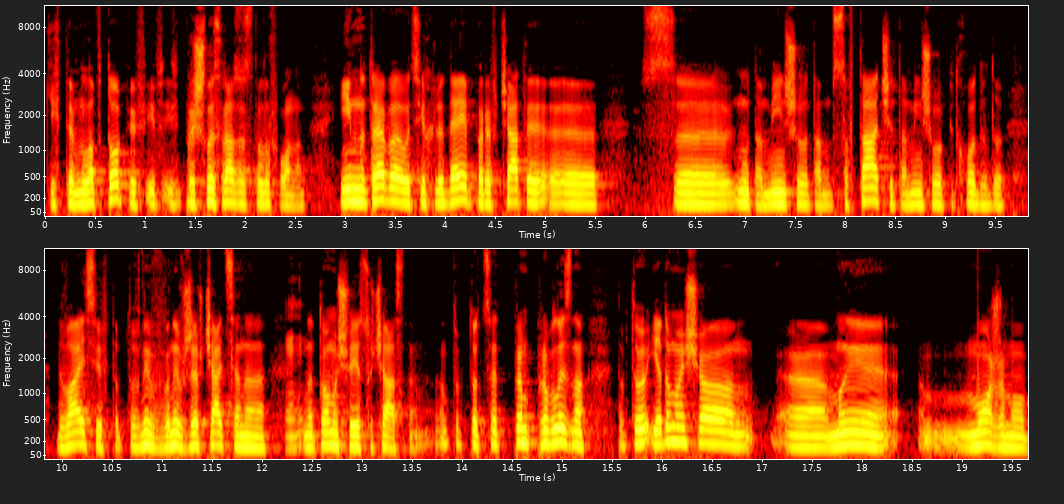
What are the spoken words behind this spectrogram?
яких там лаптопів, і, і прийшли зразу з телефоном. Їм не треба оцих людей перевчати е, з е, ну, там, іншого там, софта чи там, іншого підходу до девайсів. Тобто вони, вони вже вчаться на, на тому, що є сучасними. Ну, тобто, це приблизно. Тобто, я думаю, що е, ми можемо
